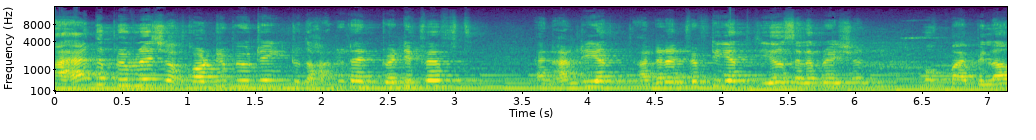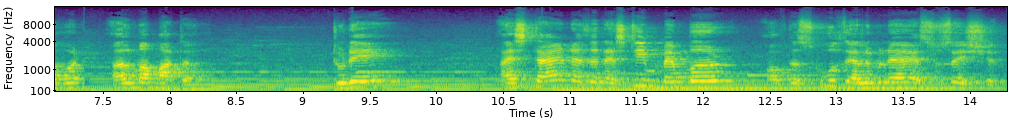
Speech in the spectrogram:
I had the privilege of contributing to the 125th and 100th, 150th year celebration of my beloved alma mater. Today, I stand as an esteemed member of the school's alumni association.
